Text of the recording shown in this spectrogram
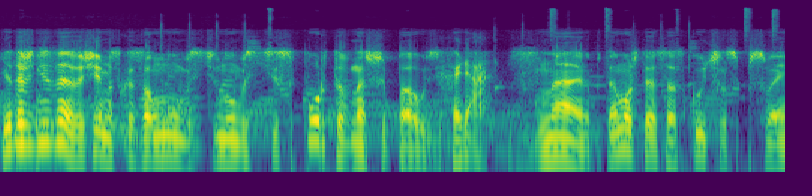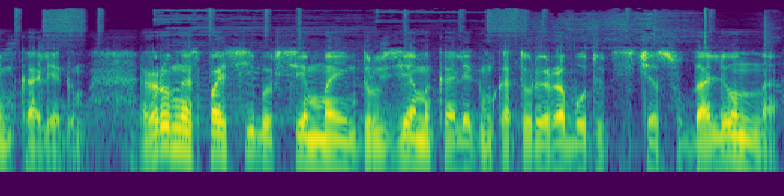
Я даже не знаю, зачем я сказал новости, новости спорта в нашей паузе. Хотя знаю, потому что я соскучился по своим коллегам. Огромное спасибо всем моим друзьям и коллегам, которые работают сейчас удаленно.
